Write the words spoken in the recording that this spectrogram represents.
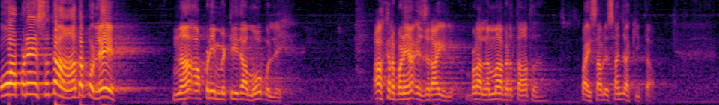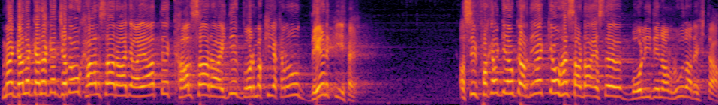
ਉਹ ਆਪਣੇ ਸਿਧਾਂਤ ਭੁੱਲੇ, ਨਾ ਆਪਣੀ ਮਿੱਟੀ ਦਾ ਮੋਹ ਭੁੱਲੇ। ਆਖਰ ਬਣਿਆ ਇਜ਼ਰਾਈਲ। ਬੜਾ ਲੰਮਾ ਬਿਰਤਾਂਤ ਭਾਈ ਸਾਹਿਬ ਨੇ ਸਾਂਝਾ ਕੀਤਾ। ਮੈਂ ਗੱਲ ਕਰਾਂ ਕਿ ਜਦੋਂ ਖਾਲਸਾ ਰਾਜ ਆਇਆ ਤੇ ਖਾਲਸਾ ਰਾਜ ਦੀ ਗੁਰਮੁਖੀ ਅੱਖਰਾਂ ਨੂੰ ਦੇਣ ਕੀ ਹੈ? ਅਸੀਂ ਫਖਰ ਕਿਉਂ ਕਰਦੇ ਹਾਂ? ਕਿਉਂ ਹੈ ਸਾਡਾ ਇਸ ਬੋਲੀ ਦੇ ਨਾਲ ਰੂਹ ਦਾ ਰਿਸ਼ਤਾ?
